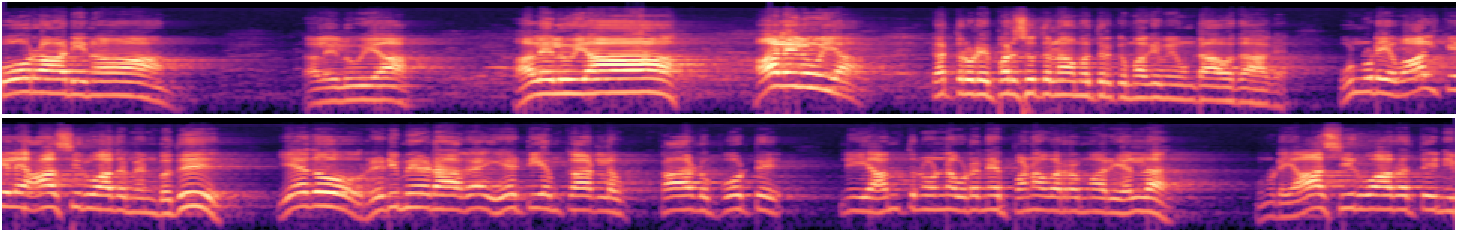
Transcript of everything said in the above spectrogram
போராடினான். அலையலூயா அலையலூயா ஆலிலூயா கர்த்தருடைய பரிசுத்த நாமத்திற்கு மகிமை உண்டாவதாக. உன்னுடைய வாழ்க்கையில ஆசீர்வாதம் என்பது ஏதோ ரெடிமேடாக ஏடிஎம் கார்டில் கார்டு போட்டு நீ அமுத்தினோடனே உடனே பணம் வர்ற மாதிரி அல்ல. உன்னுடைய ஆசீர்வாதத்தை நீ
